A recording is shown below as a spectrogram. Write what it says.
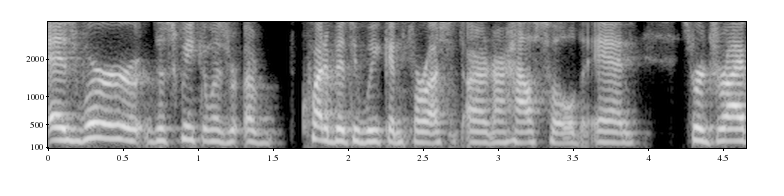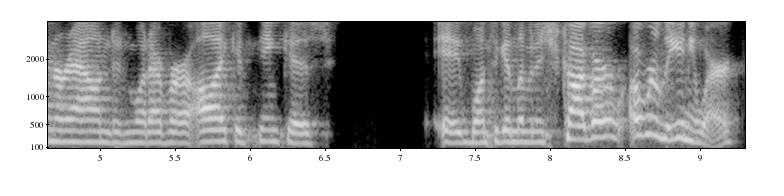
as we're this weekend was a, quite a busy weekend for us in our household, and so we're driving around and whatever. All I could think is, it, once again, living in Chicago or, or really anywhere,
